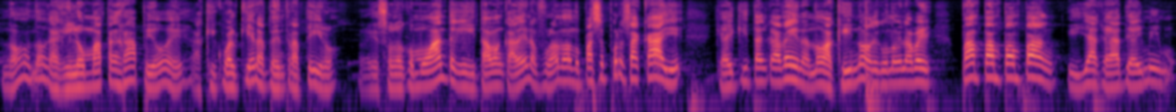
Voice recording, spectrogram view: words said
No, no, que aquí lo matan rápido, eh. Aquí cualquiera te entra a tiro. Eso no es como antes que quitaban cadenas. Fulano, no pases por esa calle, que ahí quitan cadenas. No, aquí no, aquí cuando viene a ver, pam, pam, pam, pam, y ya quedaste ahí mismo.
